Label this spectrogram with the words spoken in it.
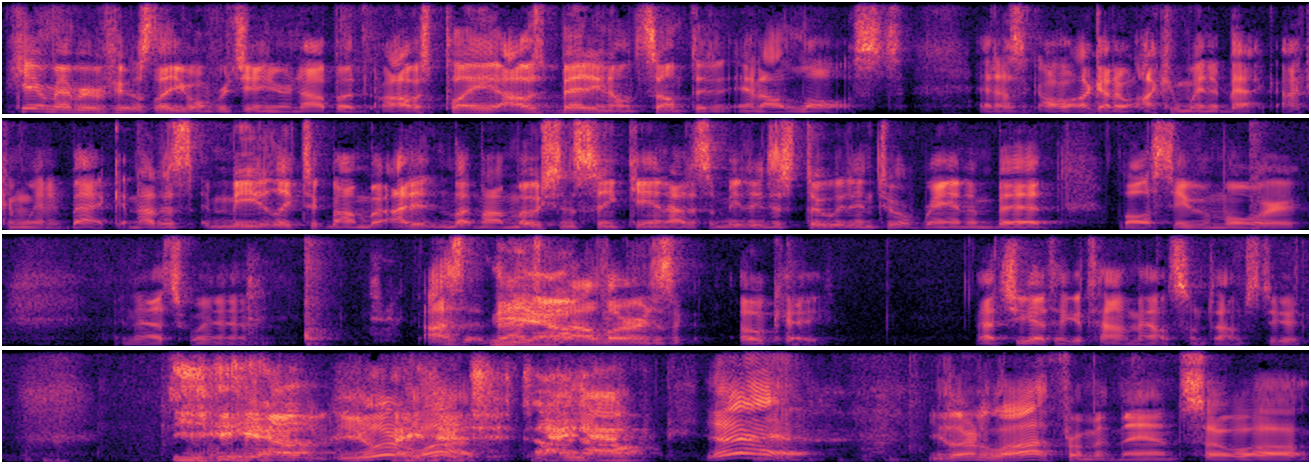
I can't remember if it was legal in Virginia or not, but I was playing. I was betting on something and I lost. And I was like, "Oh, I got to! I can win it back! I can win it back!" And I just immediately took my. I didn't let my emotions sink in. I just immediately just threw it into a random bet, lost even more, and that's when I. That's Yeah. when I learned. It's like, okay, that's you got to take a time out sometimes, dude. yeah, You learn a lot. Time out. Yeah. You learn a lot from it, man. So uh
